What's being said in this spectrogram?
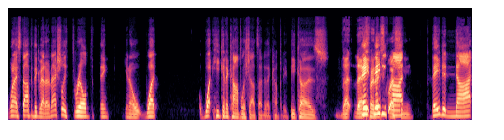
when I stop and think about it. I'm actually thrilled to think you know what what he can accomplish outside of that company because that that's they, my next question. Not, they did not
